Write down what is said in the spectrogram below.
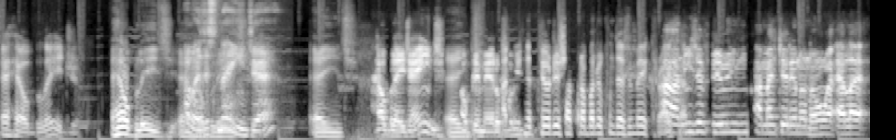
É Hellblade? Hellblade. É, ah, mas esse não é Hellblade. indie, é? É indie. Hellblade é indie? É o indie. primeiro A foi. Ninja Theory já trabalhou com Devil May Cry, Ah, a. Ninja Theory, ah, mas querendo ou não, ela, é,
